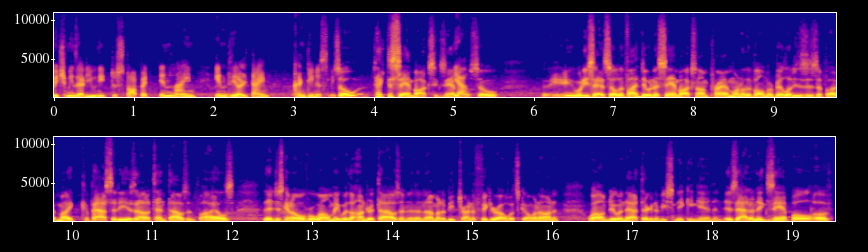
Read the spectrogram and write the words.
which means that you need to stop it in line, in real time continuously. So take the sandbox example. Yeah. So what do you say? So if I'm doing a sandbox on-prem, one of the vulnerabilities is if I, my capacity is, know, 10,000 files, they're just going to overwhelm me with 100,000 and then I'm going to be trying to figure out what's going on. And while I'm doing that, they're going to be sneaking in. And is that an example of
